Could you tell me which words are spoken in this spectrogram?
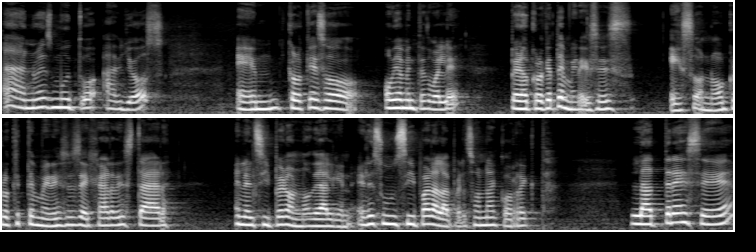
ah, no es mutuo, adiós. Em, creo que eso obviamente duele, pero creo que te mereces eso, ¿no? Creo que te mereces dejar de estar en el sí pero no de alguien. Eres un sí para la persona correcta. La 13,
